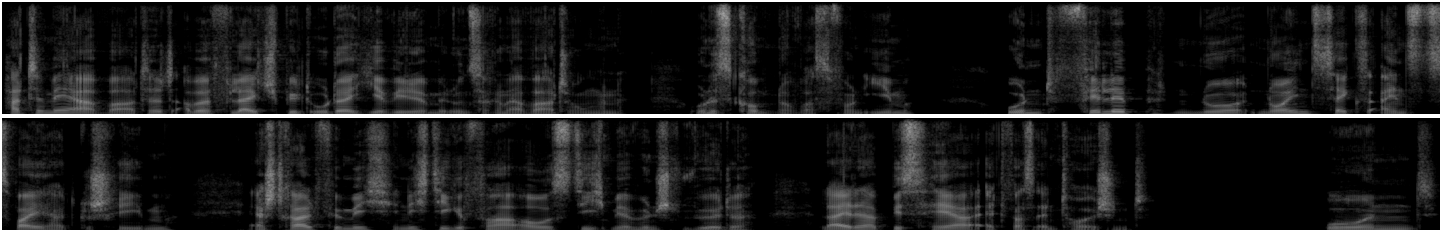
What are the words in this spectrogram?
hatte mehr erwartet, aber vielleicht spielt Oda hier wieder mit unseren Erwartungen. Und es kommt noch was von ihm. Und Philipp nur 9612 hat geschrieben, er strahlt für mich nicht die Gefahr aus, die ich mir wünschen würde. Leider bisher etwas enttäuschend. Und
